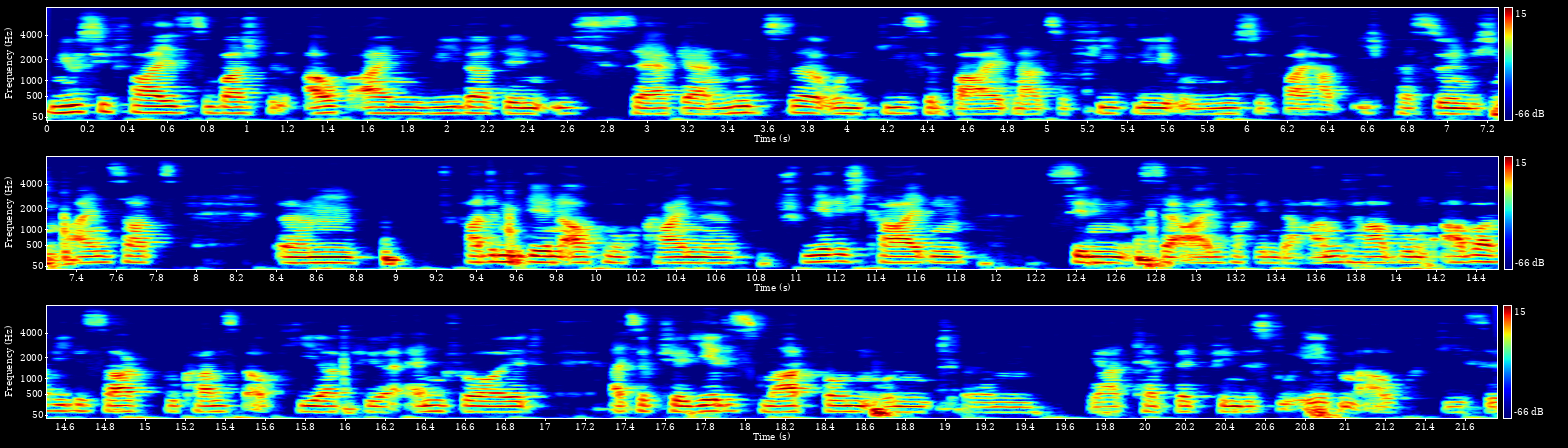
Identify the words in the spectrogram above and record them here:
Musify ist zum Beispiel auch ein Reader, den ich sehr gern nutze und diese beiden, also Feedly und Musify, habe ich persönlich im Einsatz. Ähm, hatte mit denen auch noch keine Schwierigkeiten, sind sehr einfach in der Handhabung, aber wie gesagt, du kannst auch hier für Android, also für jedes Smartphone und ähm, ja, Tablet findest du eben auch diese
